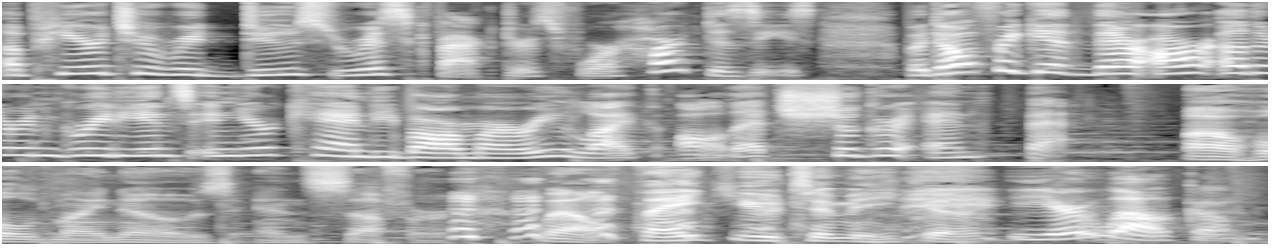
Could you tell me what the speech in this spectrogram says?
appear to reduce risk factors for heart disease. But don't forget there are other ingredients in your candy bar, Murray, like all that sugar and fat. I'll hold my nose and suffer. well, thank you, Tamika. You're welcome.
